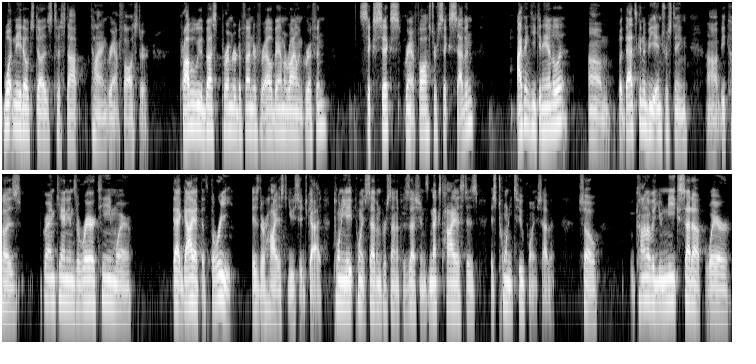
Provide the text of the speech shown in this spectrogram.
what Nate Oats does to stop Tyon Grant Foster. Probably the best perimeter defender for Alabama, Rylan Griffin, six six. Grant Foster, six seven. I think he can handle it. Um, but that's going to be interesting uh, because Grand Canyon's a rare team where that guy at the three is their highest usage guy. 28.7% of possessions. Next highest is is 22.7 so kind of a unique setup where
